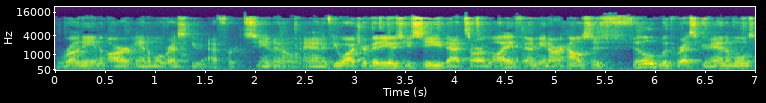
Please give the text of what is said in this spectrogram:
running our animal rescue efforts, you know. And if you watch our videos, you see that's our life. I mean, our house is filled with rescue animals,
